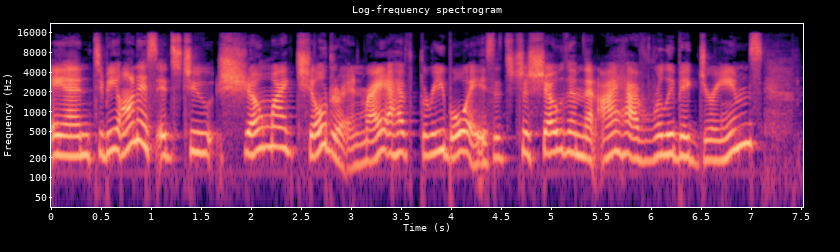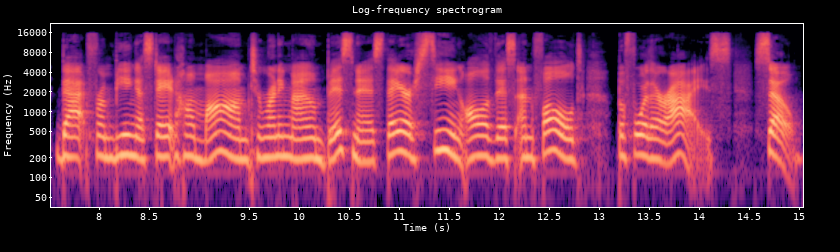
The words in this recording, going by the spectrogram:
And to be honest, it's to show my children, right? I have three boys. It's to show them that I have really big dreams. That from being a stay at home mom to running my own business, they are seeing all of this unfold before their eyes. So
